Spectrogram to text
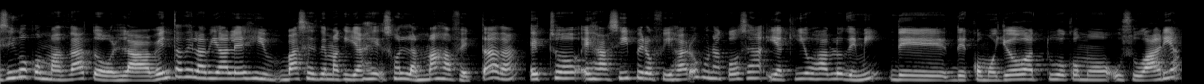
sigo con más datos. Las ventas de labiales y bases de maquillaje son las más afectadas. Esto es así, pero fijaros una cosa, y aquí os hablo de mí, de, de cómo yo actúo como usuaria.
